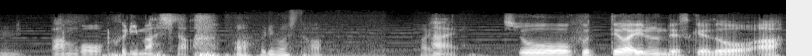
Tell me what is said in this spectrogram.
うん。番号振りました。あ、振りました？ははい。一応振ってはいるんですけど、あ、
